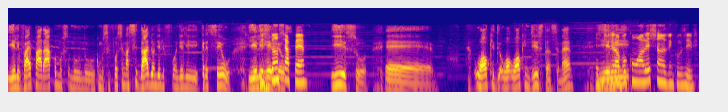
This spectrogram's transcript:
E ele vai parar como, no, no, como se fosse na cidade onde ele, onde ele cresceu. E ele Distância a pé. Isso. É... Walk, walking Distance, né? A gente ele... gravou com o Alexandre, inclusive.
